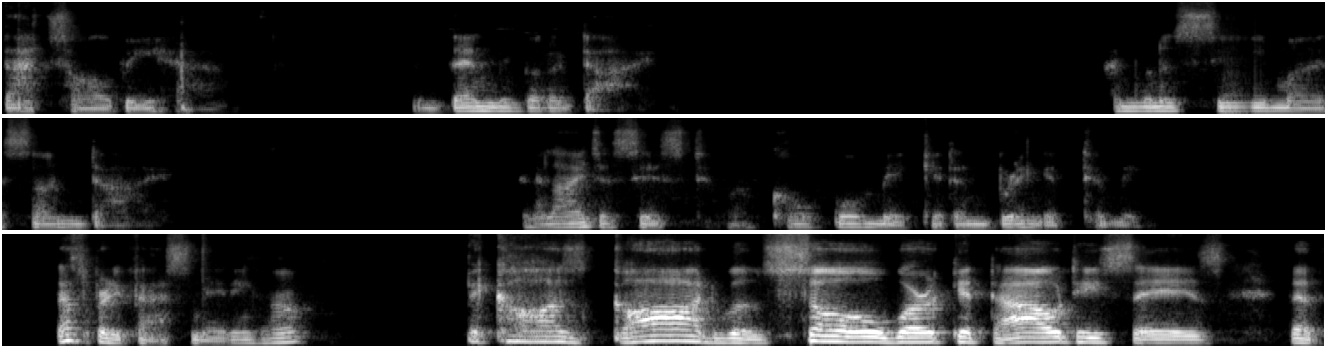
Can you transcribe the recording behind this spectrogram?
That's all we have. And then we're going to die. I'm going to see my son die. And Elijah says to her, Go, go make it and bring it to me. That's pretty fascinating, huh? Because God will so work it out, he says, that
